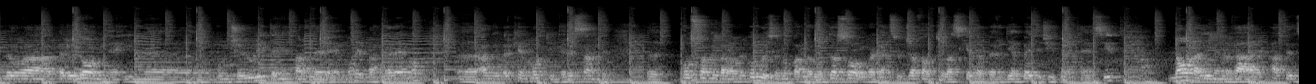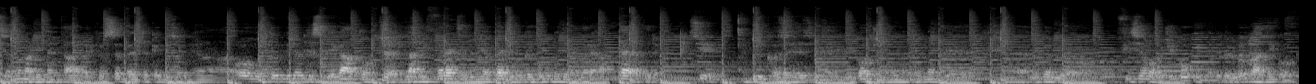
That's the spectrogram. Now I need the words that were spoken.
per, una, per, le donne in, eh, con cellulite ne parleremo, ne parleremo anche perché è molto interessante. Eh, posso anche parlarne con lui se non parlerò da solo, ragazzi. Ho già fatto la scheda per diabetici ipertesi, non alimentare, attenzione, non alimentare, perché ho sempre detto che bisogna. Ho semplicemente spiegato cioè, la differenza di un diabetico che comunque deve andare a perdere sì. glicogeno normalmente eh, a livello fisiologico, quindi a livello organico.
